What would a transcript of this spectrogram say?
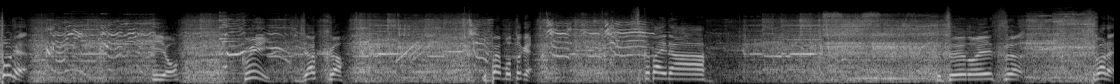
とけ。いいよ。クイーン。ジャックか。いっぱい持っとけ。少ないな普通のエース。縛れ。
